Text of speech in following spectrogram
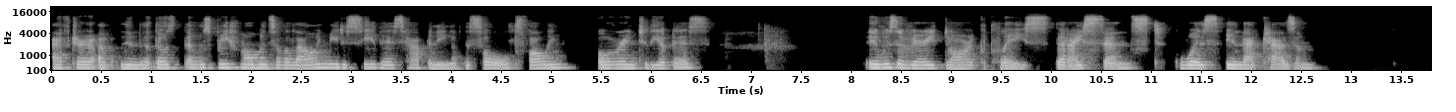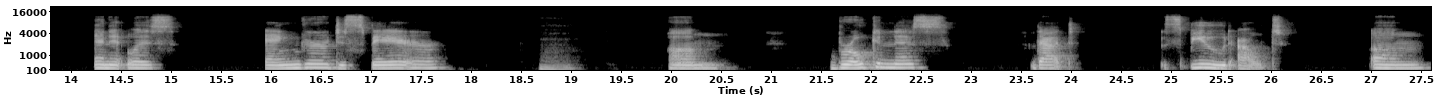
after uh, you know, those those brief moments of allowing me to see this happening of the souls falling over into the abyss it was a very dark place that i sensed was in that chasm and it was anger, despair, mm. um, brokenness that spewed out. Um,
